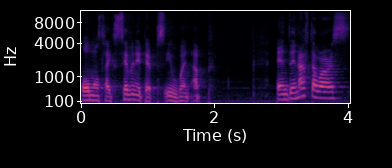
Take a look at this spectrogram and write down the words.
almost like 70 pips, it went up. And then afterwards,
